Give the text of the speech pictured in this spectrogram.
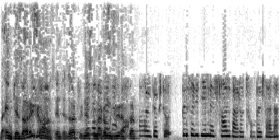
به انتظار شماست. انتظار تو نه، مردم اونجوری رفتار آقای دکتر بذارید یه مثال براتون بزنم.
